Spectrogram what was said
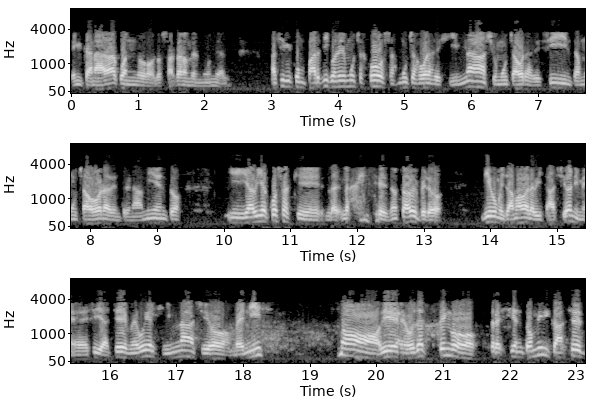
en Canadá cuando lo sacaron del Mundial. Así que compartí con él muchas cosas, muchas horas de gimnasio, muchas horas de cinta, muchas horas de entrenamiento. Y había cosas que la, la gente no sabe, pero Diego me llamaba a la habitación y me decía, che, me voy al gimnasio, ¿venís? No, Diego, ya tengo 300 mil cassettes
